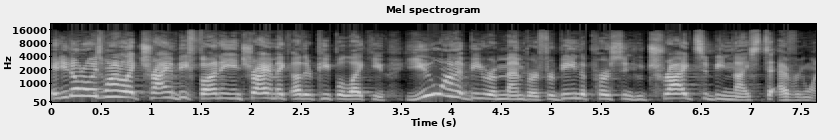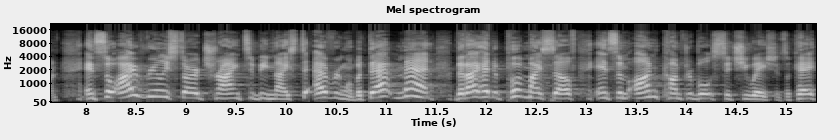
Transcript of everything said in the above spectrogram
and you don't always want to like try and be funny and try and make other people like you. You want to be remembered for being the person who tried to be nice to everyone. And so I really started trying to be nice to everyone. But that meant that I had to put myself in some uncomfortable situations, okay?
